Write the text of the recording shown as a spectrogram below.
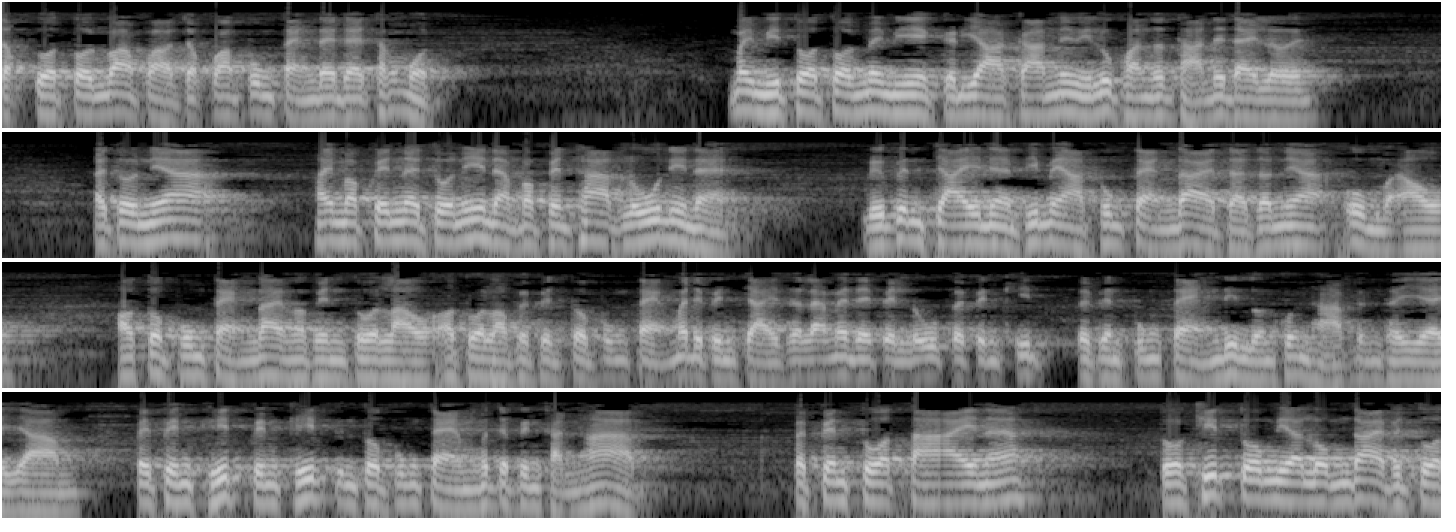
จากตัวตนว่างเปล่าจากความปรุงแต่งใด ๆ ทั้งหมด ไม่มีตัวตนไม่มีกิริยาการไม่มีรูปพันธสันฐานใดๆเลยไอ้ตัวเนี้ยให้มาเป็นในตัวนี้เนี่ยมาเป็นธาตุรู้นี่แน่หรือเป็นใจเนี่ยที่ไม่อาจปรุงแต่งได้ แต่ตอนเนี้ยอุ้มเอา เอาตัวปรุงแต่งได้มาเป็นตัวเรา เอาตัวเราไปเป็นตัวปรุงแต่งไม่ได้เป็นใจแต่แล้วไม่ได้เป็นรู้ไปเป็นคิด ไปเป็นปรุงแต่งดิ้นรนค้นหาเป็นพยายาม ไปเป็นคิดเป็นคิดเป็นตัวปรุงแต่งมันก็จะเป็นขันห้าไปเป็นตัวตายนะ ตัวคิดตัวมีอารมณ์ได้เป็นตัว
